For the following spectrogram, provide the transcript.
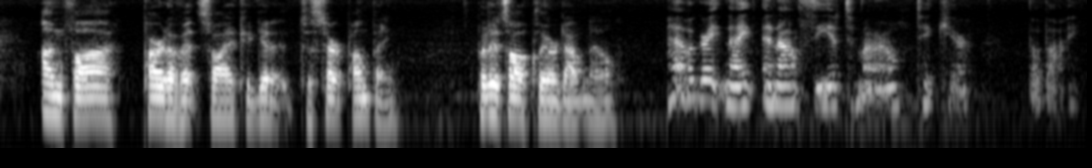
unthaw part of it so I could get it to start pumping. But it's all cleared out now. Have a great night, and I'll see you tomorrow. Take care. Bye bye.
